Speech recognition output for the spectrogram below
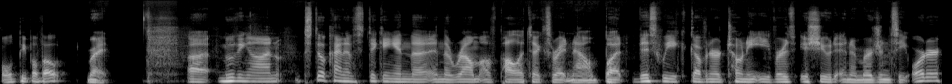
old people vote. Right. Uh, moving on, still kind of sticking in the in the realm of politics right now, but this week Governor Tony Evers issued an emergency order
